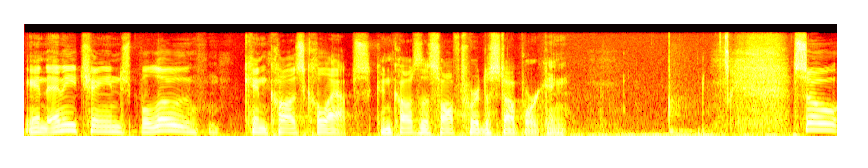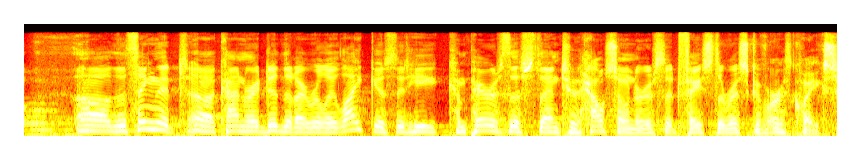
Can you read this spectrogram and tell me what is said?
And any change below can cause collapse, can cause the software to stop working. So uh, the thing that uh, Konrad did that I really like is that he compares this then to house owners that face the risk of earthquakes.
